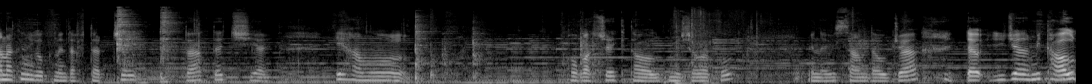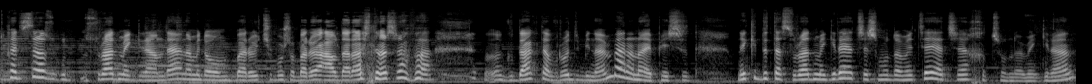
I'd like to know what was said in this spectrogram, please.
анаки нигоҳ кунед дафтарчаи кӯдакда чияй и ҳаму коғазчае ки таваллуд мешавад менависанд давҷа. Иҷа ми таваллуд кади сразу сурат мегиранда намедонам барои чӣ боша барои алдараш нашава гудакта вроди би намебаранд ай пеши не ки дута сурат мегира я чашмуда метия я ча худшонда мегиранд.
